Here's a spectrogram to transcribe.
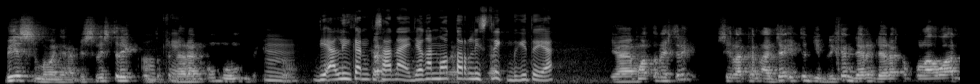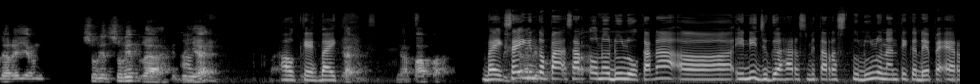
bis semuanya bis listrik okay. untuk kendaraan umum begitu. Hmm, dialihkan ke sana ya, jangan motor listrik ya. begitu ya? Ya motor listrik silakan aja itu diberikan daerah-daerah kepulauan, daerah yang sulit-sulit lah gitu okay. ya. Oke, okay, baik. Nggak apa-apa. Baik, saya ingin ke Pak Sartono dulu karena uh, ini juga harus minta restu dulu nanti ke DPR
